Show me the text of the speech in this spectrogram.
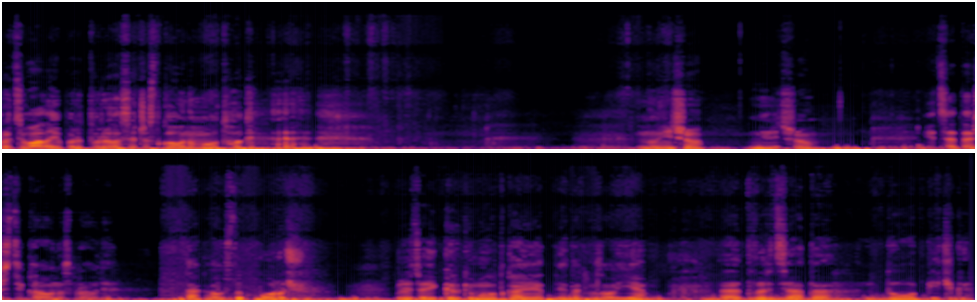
працювала і перетворилася частково на молоток. Ну нічого, нічого. І це теж цікаво насправді. Так, а ось тут поруч, біля цієї кирки молотка, я, я так назвав, є е, дверцята до пічки.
